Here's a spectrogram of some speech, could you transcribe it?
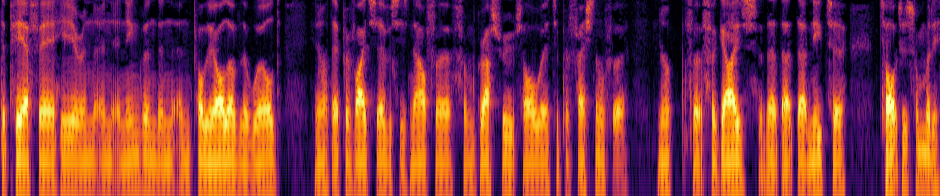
the PFA here and in, in England and, and probably all over the world you know they provide services now for from grassroots all the way to professional for you know for, for guys that, that, that need to talk to somebody.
